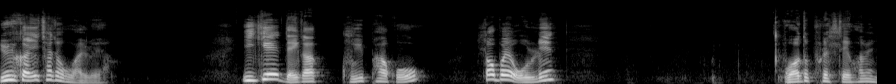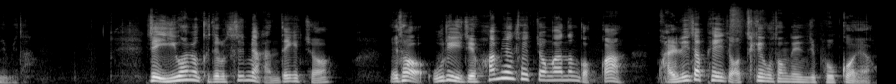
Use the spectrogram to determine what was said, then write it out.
여기까지 1차적으로 완료해요. 이게 내가 구입하고 서버에 올린 워드프레스의 화면입니다. 이제 이 화면 그대로 쓰면 안 되겠죠. 그래서 우리 이제 화면 설정하는 것과 관리자 페이지 어떻게 구성되는지 볼 거예요.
